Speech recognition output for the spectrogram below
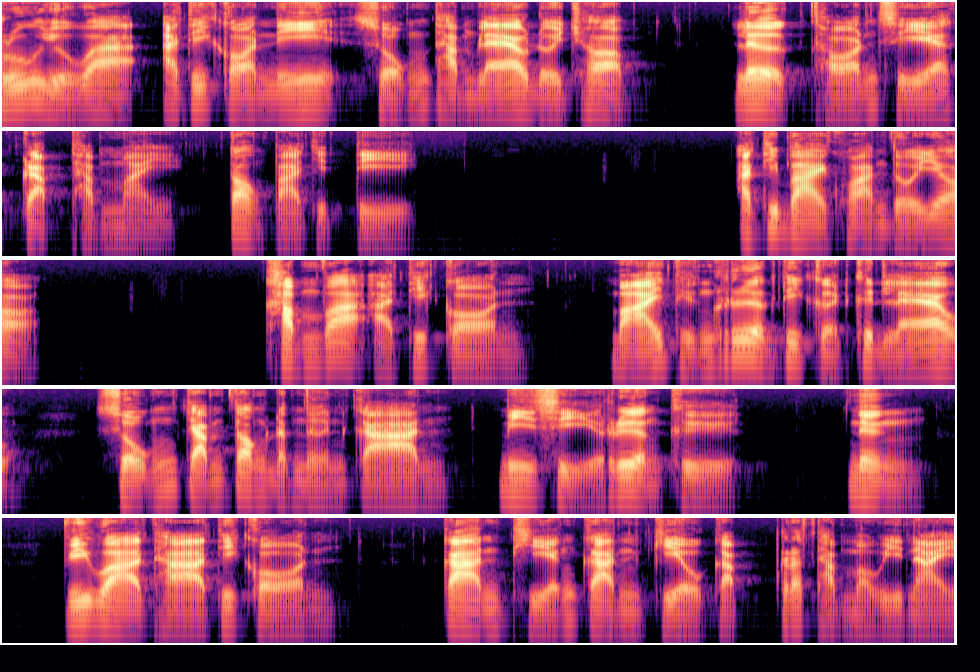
รู้อยู่ว่าอธิกรณ์นี้สงทำแล้วโดยชอบ เลิกถอนเสียกลับทำใหม่ ต้องปาจิตตี อธิบายความโดยย่อคำว่าอธิกรณ์หมายถึงเรื่องที่เกิดขึ้นแล้ว สงจำต้องดำเนินการมีสี่เรื่องคือ 1. วิวาทาธิกร การเถียงกันเกี่ยวกับพระธรรมวินัย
